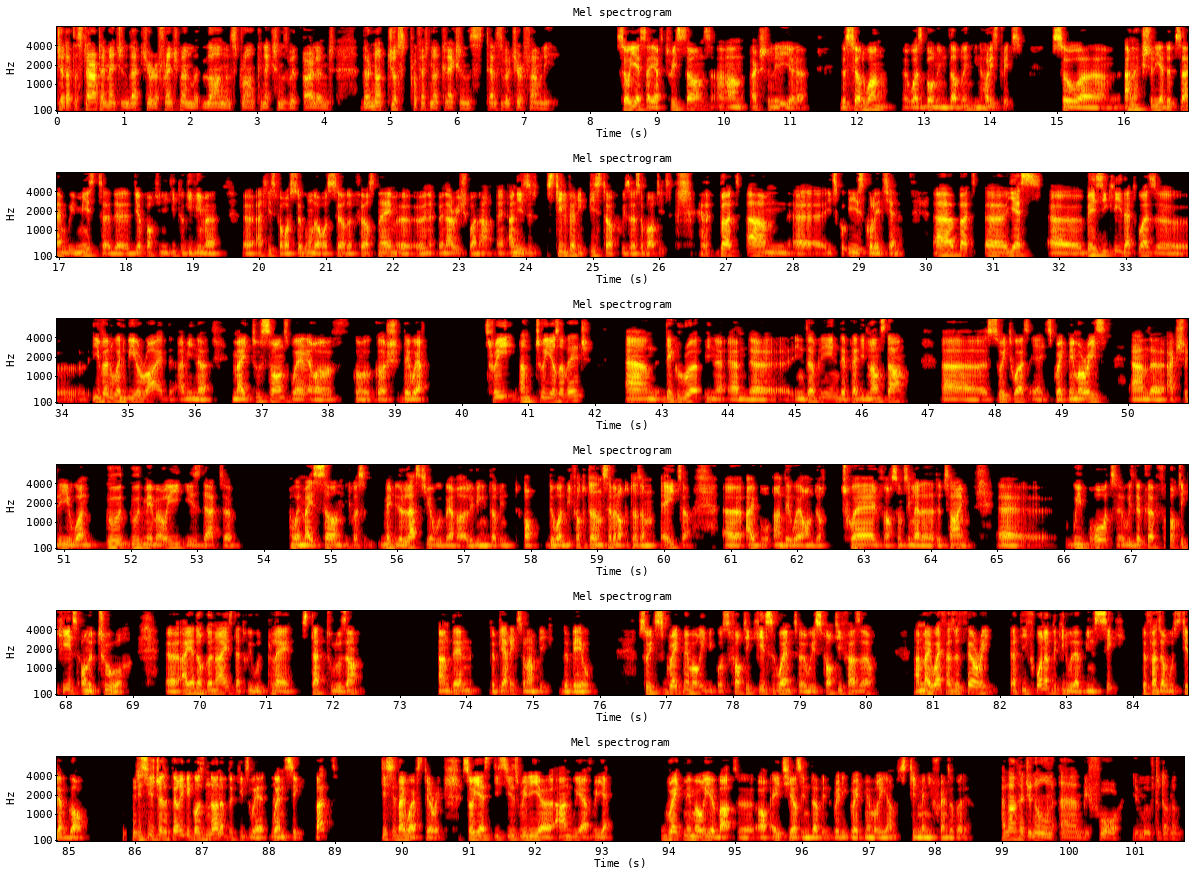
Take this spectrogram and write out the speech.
Richard, at the start, I mentioned that you're a Frenchman with long and strong connections with Ireland. They're not just professional connections. Tell us about your family. So, yes, I have three sons. Um, actually, uh, the third one uh, was born in Dublin, in Holles Street. So, um, and actually, at the time, we missed uh, the, the opportunity to give him, a, a, at least for a second or a third, a first name, an, an, Irish one. Uh, and he's still very pissed off with us about it. but um, uh, it's, he's called Etienne. Uh, but uh, yes, uh, basically that was uh, even when we arrived. I mean, uh, my two sons were, oh, gosh, they were three and two years of age, and they grew up in um, in Dublin. They played in Lansdowne, so it was yeah, it's great memories. And actually, one good good memory is that when my son, it was maybe the last year we were uh, living in Dublin, or the one before 2007 or 2008. Uh, uh, I brought, and they were under 12 or something like that at the time. we brought with the club 40 kids on a tour. I had organized that we would play Stade Toulousain, and then the Biarritz Olympic, the BO. So it's great memory because 40 kids went uh, with 40 fathers. And my wife has a theory that if one of the kids would have been sick, the father would still have gone. this is just a theory because none of the kids were, went sick, but this is my wife's theory. So yes, this is really, uh, and we have really great memory about uh, our eight years in Dublin. Really great memory and still many friends over there. How long had you known Anne before you moved to Dublin?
